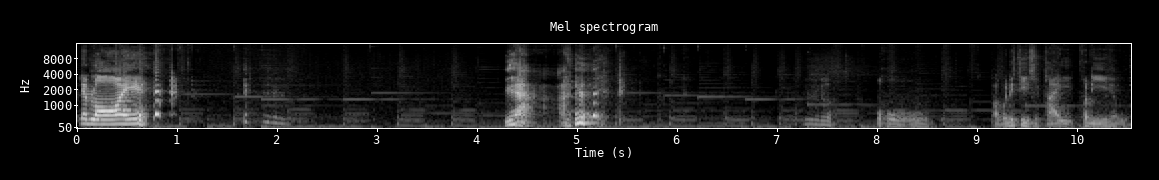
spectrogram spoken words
เรียบร้อยอย่าโอ้โหผ่านไปได้ทีสุดท้ายพอดีนะผม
